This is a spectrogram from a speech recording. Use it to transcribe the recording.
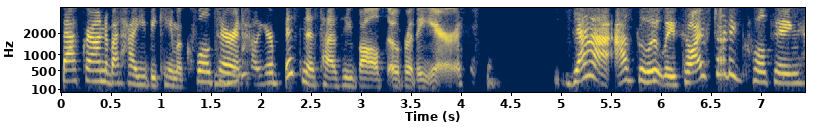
background about how you became a quilter mm-hmm. and how your business has evolved over the years? Yeah, absolutely. So I started quilting.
